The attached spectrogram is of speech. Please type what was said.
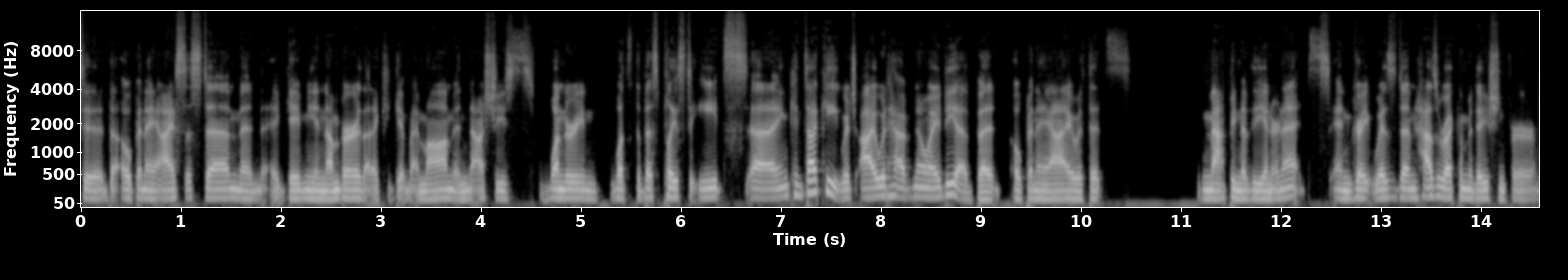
to the OpenAI system. And it gave me a number that I could get my mom. And now she's wondering what's the best place to eat uh, in Kentucky, which I would have no idea. But OpenAI, with its mapping of the internet and great wisdom, has a recommendation for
